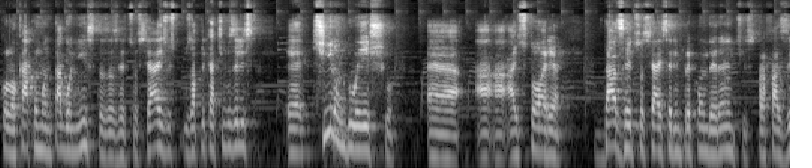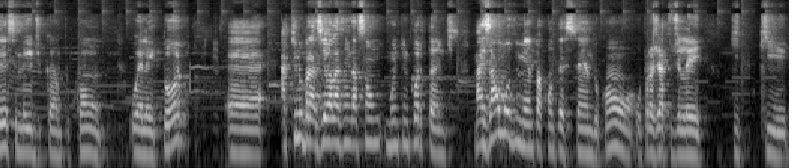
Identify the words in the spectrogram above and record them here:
colocar como antagonistas as redes sociais. Os, os aplicativos eles é, tiram do eixo é, a, a, história das redes sociais serem preponderantes para fazer esse meio de campo com o eleitor. É, aqui no Brasil elas ainda são muito importantes, mas há um movimento acontecendo com o projeto de lei que, que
